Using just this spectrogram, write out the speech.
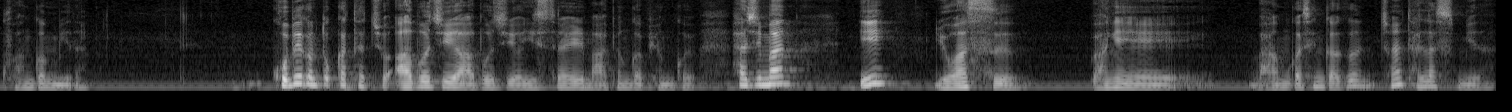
구한 겁니다. 고백은 똑같았죠. 아버지여 아버지여 이스라엘 마병과 병거요. 하지만 이 요아스 왕의 마음과 생각은 전혀 달랐습니다.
